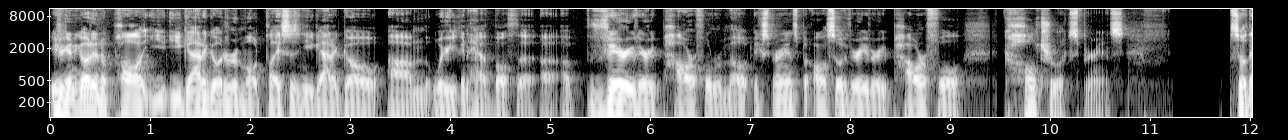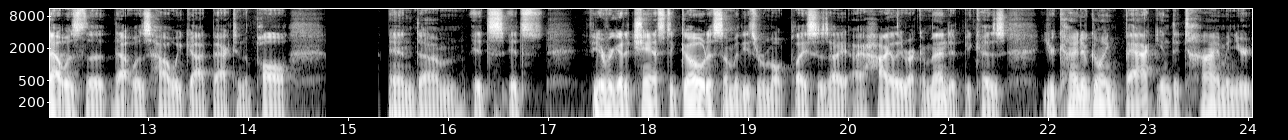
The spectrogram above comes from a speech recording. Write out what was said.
if you're going to go to Nepal, you, you got to go to remote places and you got to go um, where you can have both a, a, very, very powerful remote experience, but also a very, very powerful cultural experience. So that was the that was how we got back to Nepal. And um, it's it's if you ever get a chance to go to some of these remote places, I, I highly recommend it because you're kind of going back into time and you're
